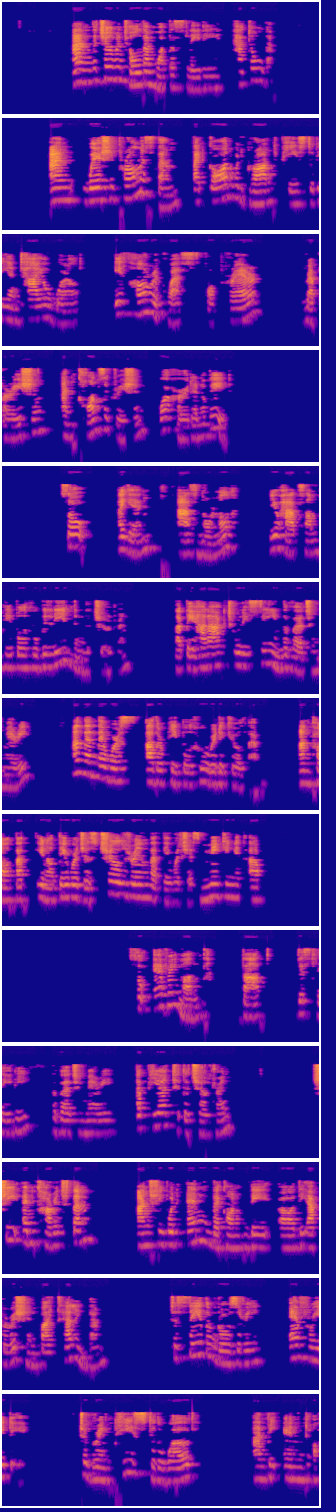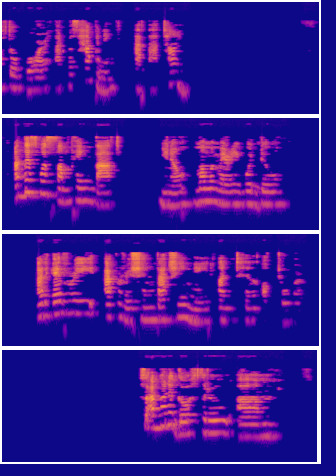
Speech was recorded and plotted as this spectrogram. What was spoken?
And the children told them what this lady had told them. And where she promised them that God would grant peace to the entire world if her requests for prayer, reparation, and consecration were heard and obeyed. So, again, as normal, you had some people who believed in the children, that they had actually seen the Virgin Mary, and then there were other people who ridiculed them and thought that, you know, they were just children, that they were just making it up. So every month that this lady, the Virgin Mary, appeared to the children, she encouraged them and she would end the, con- the, uh, the apparition by telling them to say the rosary every day to bring peace to the world and the end of the war that was happening at that time. And this was something that, you know, Mama Mary would do at every apparition that she made until October. So I'm going to go through, um,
